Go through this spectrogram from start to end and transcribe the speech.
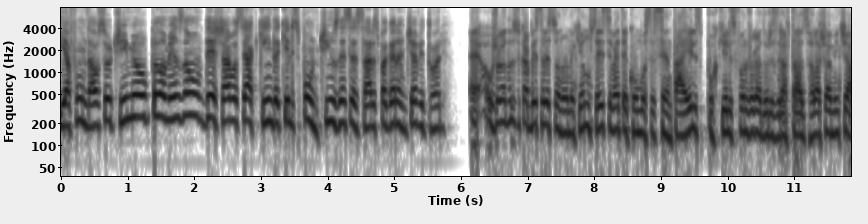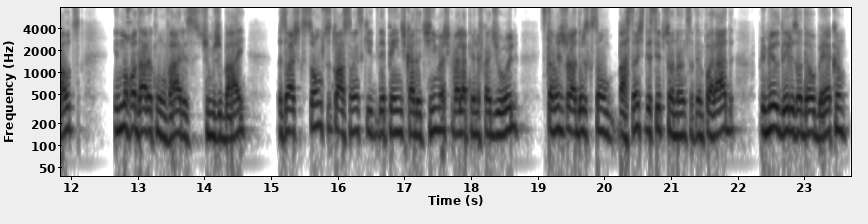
e afundar o seu time, ou pelo menos não deixar você aquém daqueles pontinhos necessários para garantir a vitória. É, os jogadores que eu acabei selecionando aqui, eu não sei se vai ter como você sentar eles, porque eles foram jogadores draftados relativamente altos e numa rodada com vários times de bye. Mas eu acho que são situações que dependem de cada time, acho que vale a pena ficar de olho. Também são jogadores que são bastante decepcionantes na temporada. O primeiro deles, o Odell Beckham.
